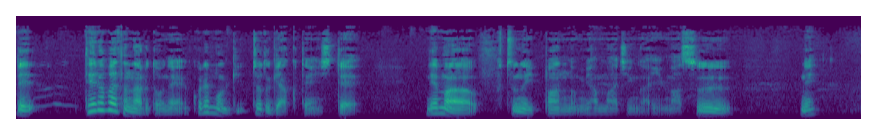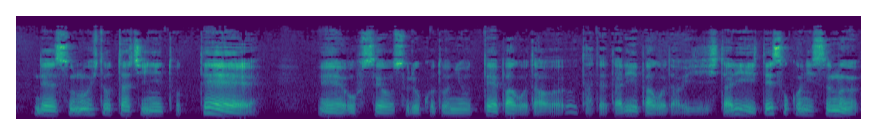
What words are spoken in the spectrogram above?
でテーラバダになるとねこれもちょっと逆転してでまあ普通の一般のミャンマー人がいます。ね。でその人たちにとって、えー、お布施をすることによってパゴダを建てたりパゴダを維持したりでそこに住む、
